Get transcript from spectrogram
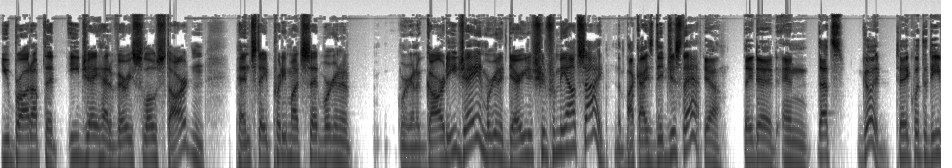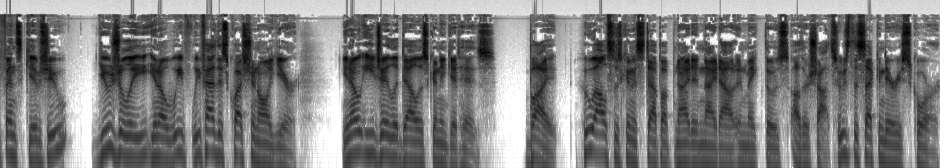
You brought up that EJ had a very slow start, and Penn State pretty much said, We're going to. We're going to guard EJ and we're going to dare you to shoot from the outside. The Buckeyes did just that. Yeah, they did, and that's good. Take what the defense gives you. Usually, you know, we've we've had this question all year. You know, EJ Liddell is going to get his, but who else is going to step up night in night out and make those other shots? Who's the secondary scorer?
